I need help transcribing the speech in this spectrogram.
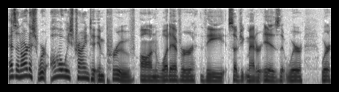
as an artist, we're always trying to improve on whatever the subject matter is that we're we're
